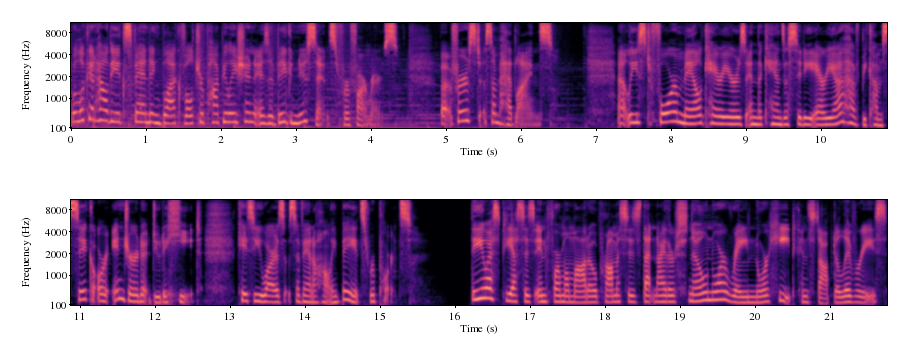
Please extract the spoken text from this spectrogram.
We'll look at how the expanding black vulture population is a big nuisance for farmers. But first, some headlines. At least four mail carriers in the Kansas City area have become sick or injured due to heat. KCUR's Savannah Hawley-Bates reports. The USPS's informal motto promises that neither snow nor rain nor heat can stop deliveries.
